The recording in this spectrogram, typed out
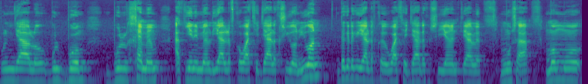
bul njaaloo bul boom bul xemem ak yeneen mel yàlla daf ko wàcce jaal ak si yoon yoon dëgg-dëgg yàlla daf koy wàcce jaale ko si yonent yàlla Moussa moom moo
